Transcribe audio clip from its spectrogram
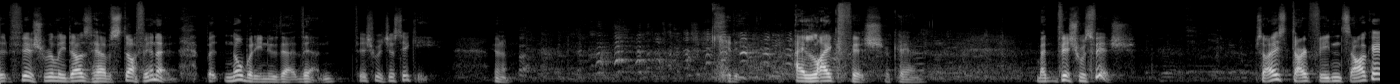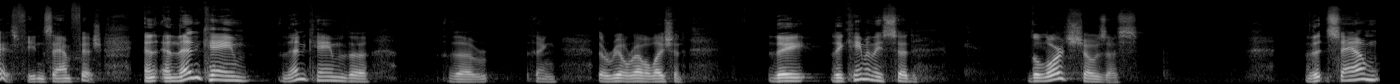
that fish really does have stuff in it, but nobody knew that then. Fish was just icky, you know. Kidding. I like fish, okay? But fish was fish. So I start feeding, okay, feeding Sam fish. And, and then came, then came the, the thing, the real revelation. They, they came and they said, the Lord shows us that Sam's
